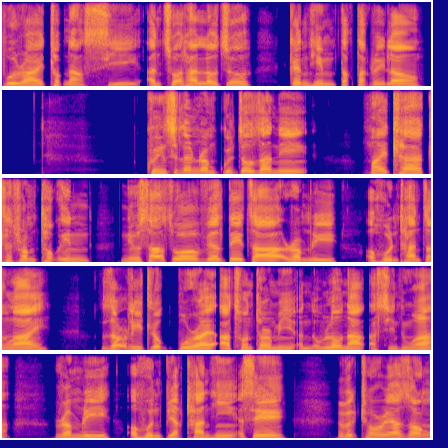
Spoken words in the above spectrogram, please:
Purai thop nak si an chwa han lo chu kan him tak tak ri lo. Queensland ram kul chau za ni mai thla thla from thok in New South Wales velte cha ramri a hun than chang lai zarli tluk purai a chon thar mi an umlo nak asin huwa ramri a hun piak than hi ase Victoria zong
